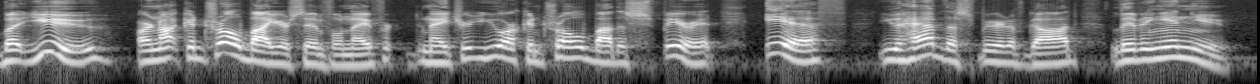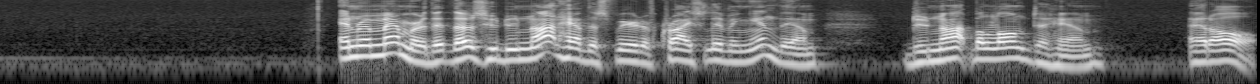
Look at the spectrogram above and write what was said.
But you are not controlled by your sinful nature. You are controlled by the Spirit if you have the Spirit of God living in you. And remember that those who do not have the Spirit of Christ living in them do not belong to Him at all.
